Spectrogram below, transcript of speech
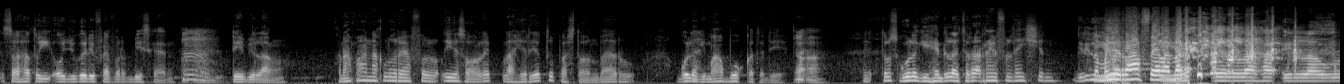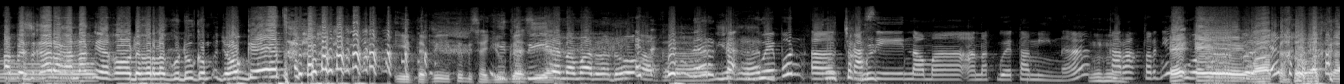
salah satu IO juga di Flavor Beast kan Dia bilang Kenapa anak lu Ravel? Iya soalnya lahirnya tuh pas tahun baru Gue lagi mabok kata dia Heeh. Terus gue lagi handle acara Revelation Jadi namanya Ravel anak Ya ilaha illallah. Sampai sekarang anaknya kalau denger lagu dugem joget Iya, tapi itu bisa juga Itu sih dia ya. nama adalah doa kan Bener, Iya Kak. kan? gue pun eh, Kocak gue. kasih nama anak gue Tamina, karakternya Eh, gue eh, gue waka, waka.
